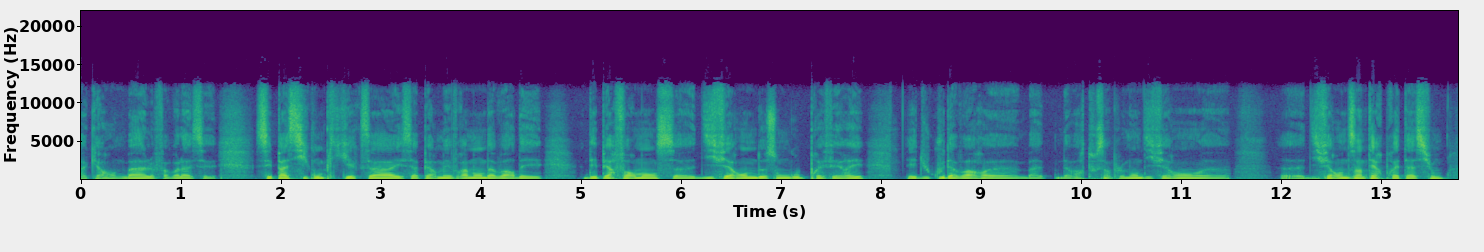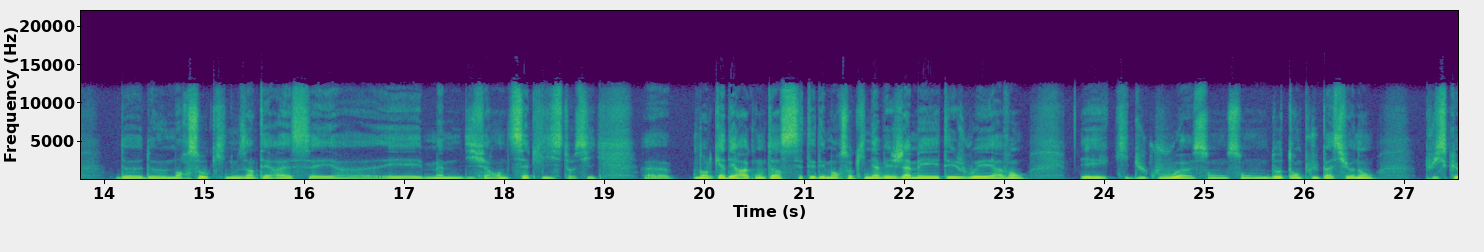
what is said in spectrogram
à 40 balles. Enfin voilà, c'est pas si compliqué que ça et ça permet vraiment d'avoir des, des performances différentes de son groupe préféré et du coup d'avoir bah, tout simplement différents, différentes interprétations de, morceaux qui nous intéressent et, euh, même différentes setlists aussi. Euh, dans le cas des raconteurs, c'était des morceaux qui n'avaient jamais été joués avant et qui du coup euh, sont, d'autant plus passionnants puisque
